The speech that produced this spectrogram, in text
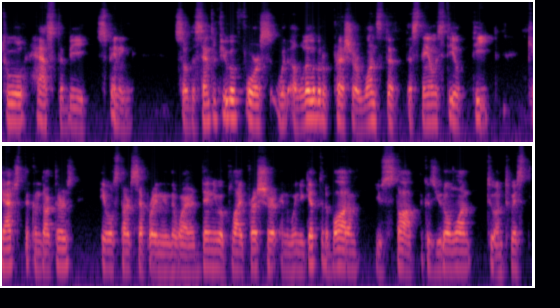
tool has to be spinning. So the centrifugal force with a little bit of pressure, once the, the stainless steel teeth catch the conductors, it will start separating the wire. Then you apply pressure, and when you get to the bottom, you stop because you don't want to untwist,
